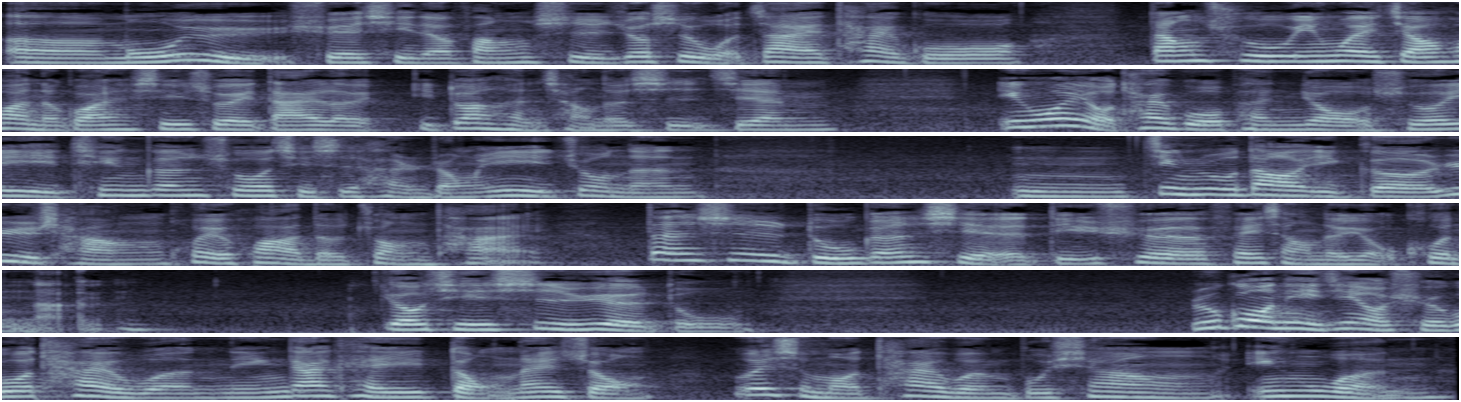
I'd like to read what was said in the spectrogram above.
呃母语学习的方式，就是我在泰国当初因为交换的关系，所以待了一段很长的时间。因为有泰国朋友，所以听跟说其实很容易就能嗯进入到一个日常绘画的状态。但是读跟写的确非常的有困难，尤其是阅读。如果你已经有学过泰文，你应该可以懂那种为什么泰文不像英文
